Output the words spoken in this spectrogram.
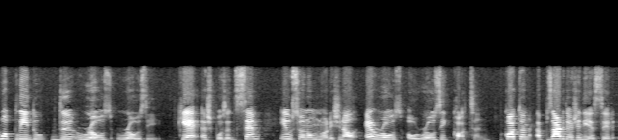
o apelido de Rose Rosie, que é a esposa de Sam e o seu nome no original é Rose ou Rosie Cotton. Cotton, apesar de hoje em dia ser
